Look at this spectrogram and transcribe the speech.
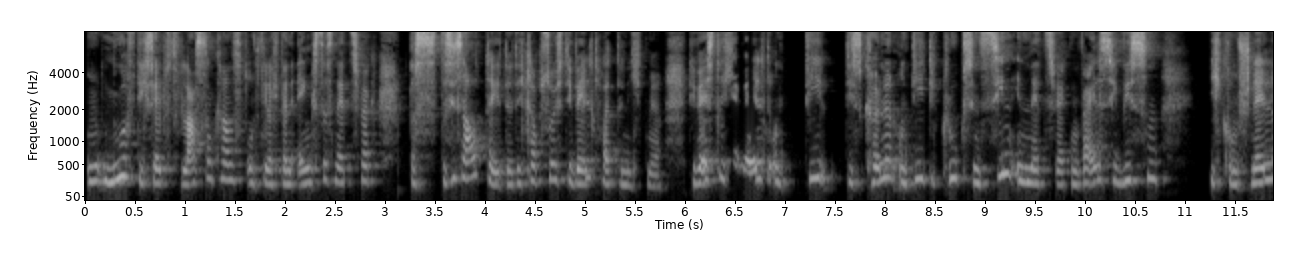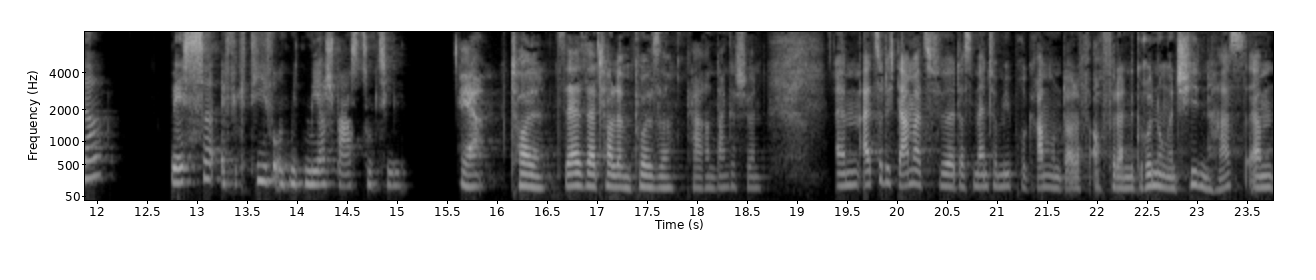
nur auf dich selbst verlassen kannst und vielleicht ein engstes Netzwerk, das, das ist outdated. Ich glaube, so ist die Welt heute nicht mehr. Die westliche Welt und die, die es können und die, die klug sind, sind in Netzwerken, weil sie wissen, ich komme schneller, besser, effektiver und mit mehr Spaß zum Ziel. Ja, toll. Sehr, sehr tolle Impulse, Karen. Dankeschön. Ähm, als du dich damals für das Mentor-Me-Programm und auch für deine Gründung entschieden hast, ähm,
